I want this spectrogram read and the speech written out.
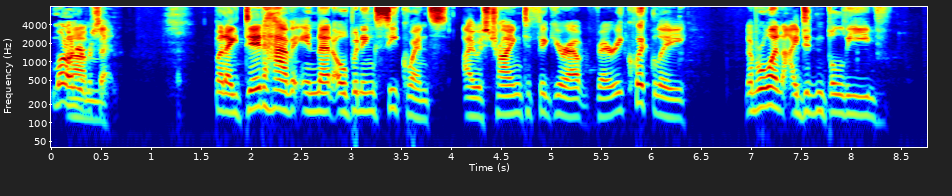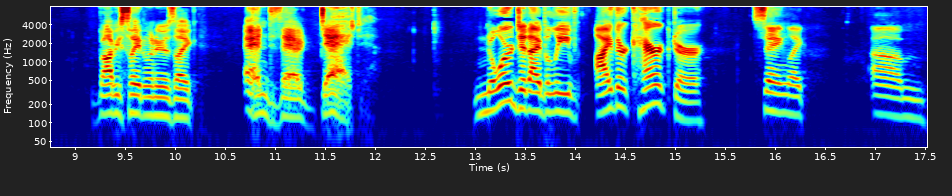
one hundred percent. But I did have in that opening sequence, I was trying to figure out very quickly. Number one, I didn't believe Bobby Slayton when he was like, and they're dead. Nor did I believe either character saying, like, um,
